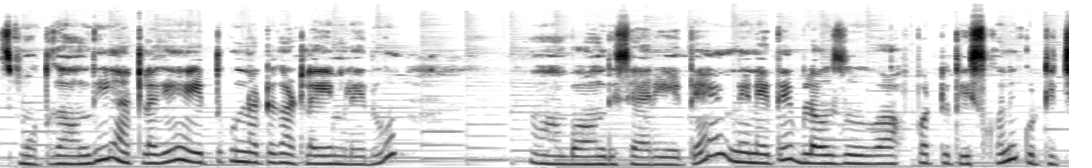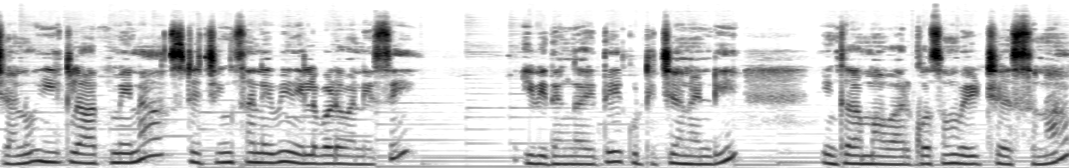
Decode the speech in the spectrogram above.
స్మూత్గా ఉంది. అట్లాగే ఎత్తుకున్నట్టుగా అట్లా ఏం లేదు. బాగుంది శారీ అయితే. నేనైతే బ్లౌజ్ హాఫ్ పట్టు తీసుకొని కుట్టించాను ఈ క్లాత్ మీద స్టిచ్చింగ్స్ అనేవి నిలబడవు అనేసి ఈ విధంగా అయితే కుట్టించానండి ఇంకా మా వారి కోసం వెయిట్ చేస్తున్నా.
